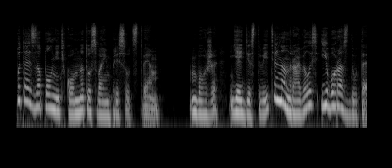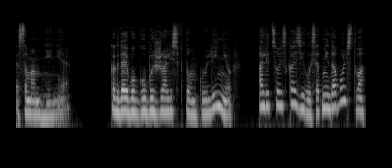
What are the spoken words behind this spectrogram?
пытаясь заполнить комнату своим присутствием. Боже, ей действительно нравилось его раздутое самомнение. Когда его губы сжались в тонкую линию, а лицо исказилось от недовольства,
